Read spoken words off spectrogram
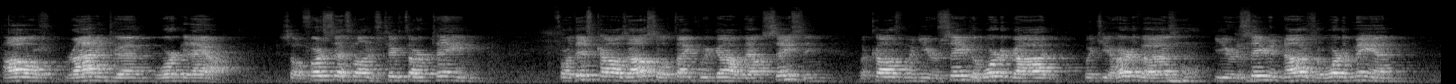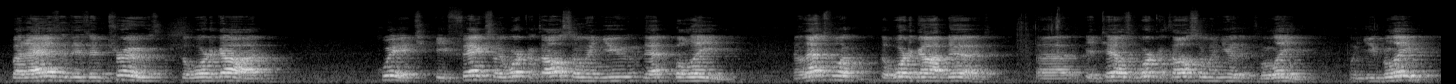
Paul's writing to him, work it out. So 1 Thessalonians 2.13, For this cause also thank we God without ceasing, because when you received the word of God, which you heard of us, you received it not as the word of men, but as it is in truth the word of God, which effectually worketh also in you that believe. Now that's what the Word of God does. Uh, it tells worketh also in you that believe, when you believe it.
